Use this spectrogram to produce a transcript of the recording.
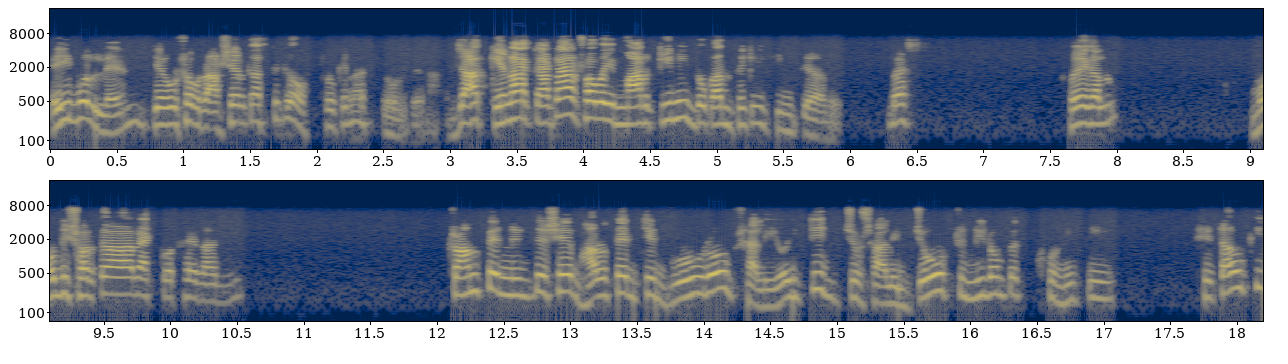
এই বললেন যে, ওসব রাশিয়ার কাছ থেকে অস্ত্র কেনা চলবে না। যা কেনা কাটা এই মার্কিনী দোকান থেকেই কিনতে হবে। ব্যাস, হয়ে গেল। মোদী সরকার এক কথায় রাজি। ট্রাম্পের নির্দেশে ভারতের যে গৌরবশালী, ঐতিহ্যশালী জোট নিরপেক্ষ নীতি, সেটাও কি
